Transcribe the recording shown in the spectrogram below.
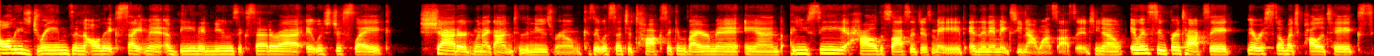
all these dreams and all the excitement of being in news, et cetera, It was just like shattered when I got into the newsroom because it was such a toxic environment. And you see how the sausage is made, and then it makes you not want sausage. You know, it was super toxic. There was so much politics.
